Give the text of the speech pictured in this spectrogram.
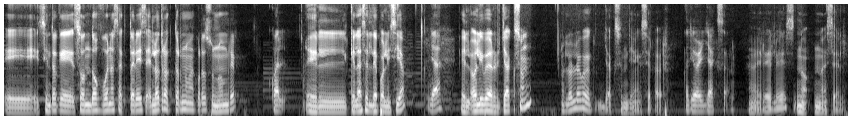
Eh, siento que son dos buenos actores. El otro actor no me acuerdo su nombre, ¿Cuál? el que le hace el de policía, ¿Ya? el Oliver Jackson. El Oliver Jackson tiene que ser, a ver. Oliver Jackson. A ver, él es. No, no es él.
